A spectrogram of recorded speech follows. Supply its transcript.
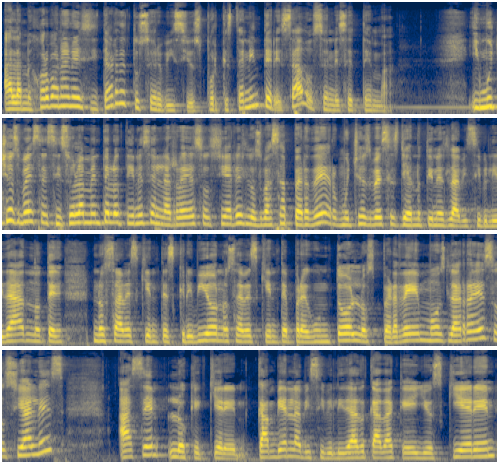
a lo mejor van a necesitar de tus servicios porque están interesados en ese tema. Y muchas veces, si solamente lo tienes en las redes sociales, los vas a perder. Muchas veces ya no tienes la visibilidad, no, te, no sabes quién te escribió, no sabes quién te preguntó, los perdemos. Las redes sociales hacen lo que quieren, cambian la visibilidad cada que ellos quieren,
